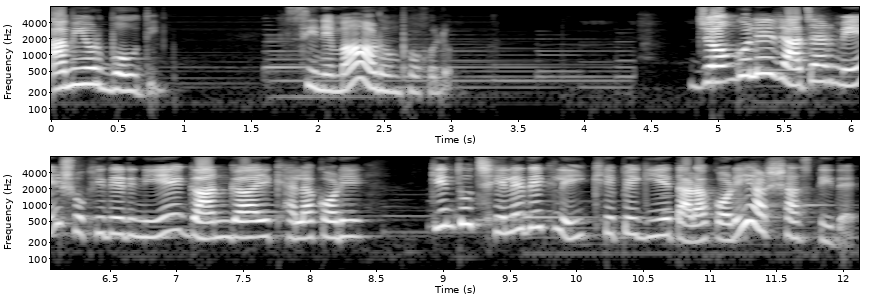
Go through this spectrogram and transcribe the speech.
আমি ওর বৌদি। সিনেমা আরম্ভ হলো। জঙ্গলের রাজার মেয়ে সখীদের নিয়ে গান গায়, খেলা করে, কিন্তু ছেলে দেখলেই খেপে গিয়ে তারা করে আর শাস্তি দেয়।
